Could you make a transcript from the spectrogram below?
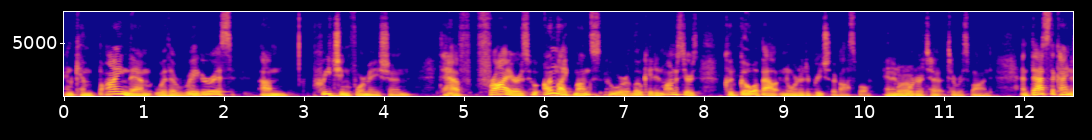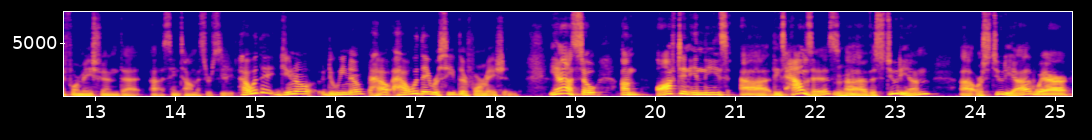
and combine them with a rigorous um, preaching formation to have friars who, unlike monks who were located in monasteries, could go about in order to preach the gospel and in order to, to respond. And that's the kind of formation that uh, St. Thomas received. How would they? Do you know? Do we know how how would they receive their formation? Yeah, so um, often in these uh, these houses, uh, the studium uh, or studia, where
